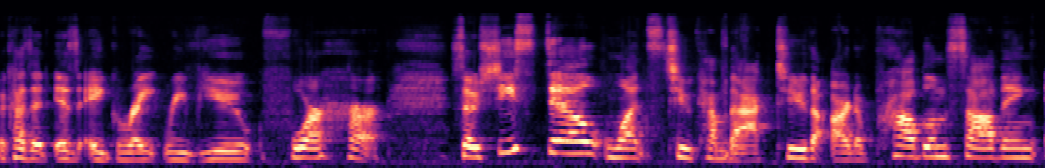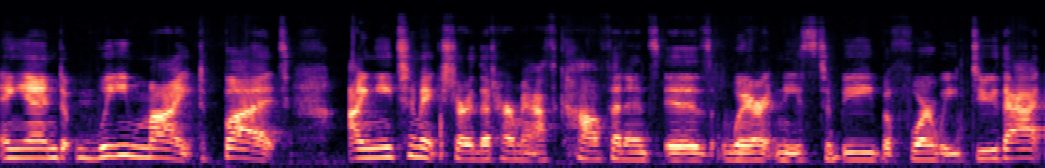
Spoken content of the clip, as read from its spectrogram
because it is a great review for her. So she still wants to come back to the art of problem solving and we might, but I need to make sure that her math confidence is where it needs to be before we do that.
